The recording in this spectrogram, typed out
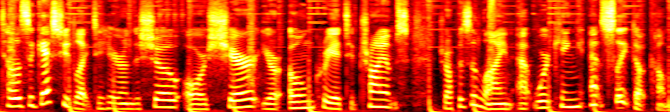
tell us a guest you'd like to hear on the show, or share your own creative triumphs. Drop us a line at working at slate.com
